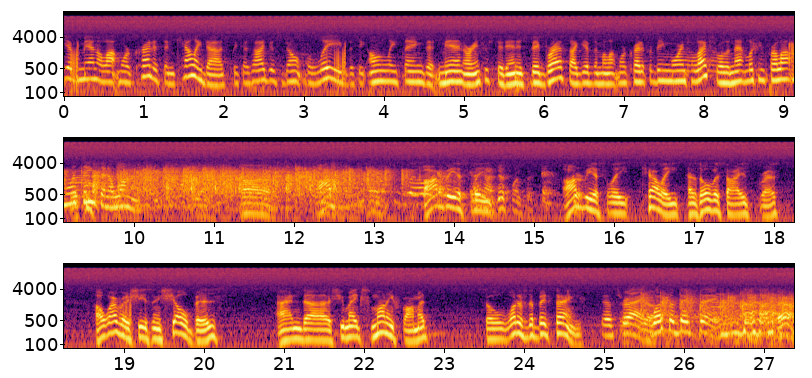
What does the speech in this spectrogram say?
give men a lot more credit than Kellie does because I just don't believe that the only thing that men are interested in is big breasts. I give them a lot more credit for being more intellectual than that, looking for a lot more things than a woman. Uh, obviously, obviously, Kellie has oversized breasts. However, she's in showbiz, and uh, she makes money from it. So what is the big thing? That's right. What's the big thing? Yeah.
